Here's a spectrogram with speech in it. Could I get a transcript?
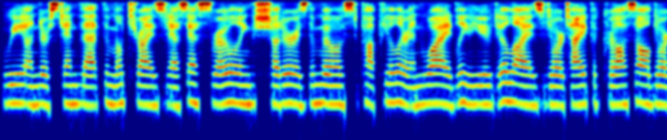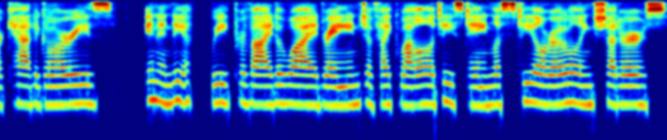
we understand that the motorized SS rolling shutter is the most popular and widely utilized door type across all door categories. In India, we provide a wide range of high quality stainless steel rolling shutters.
